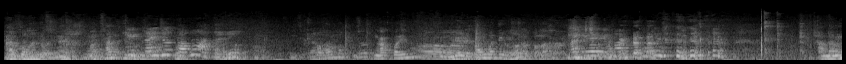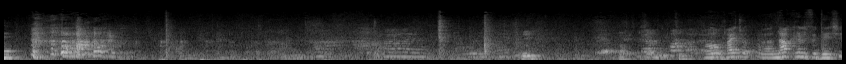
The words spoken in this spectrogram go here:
알고 만들어 있네. Kijk, nee, dat babu ata. ngapain 장당무? 이? Oh, weet je, uh, nachhelfen deze.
